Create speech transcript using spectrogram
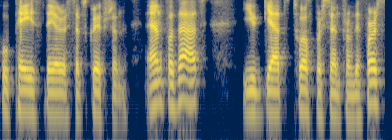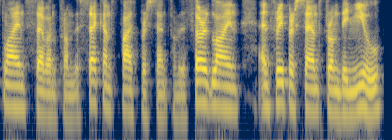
who pays their subscription. And for that, you get 12% from the first line, 7 from the second, 5% from the third line, and 3% from the new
